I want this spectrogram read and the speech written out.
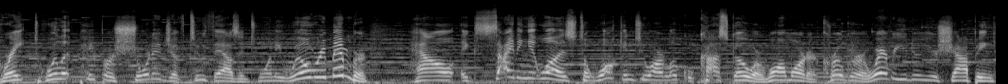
great toilet paper shortage of 2020 will remember how exciting it was to walk into our local Costco or Walmart or Kroger or wherever you do your shopping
